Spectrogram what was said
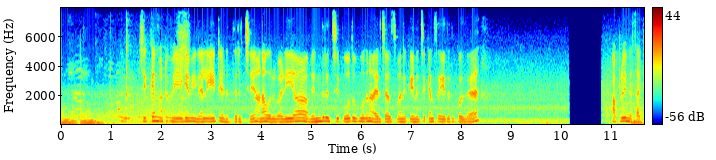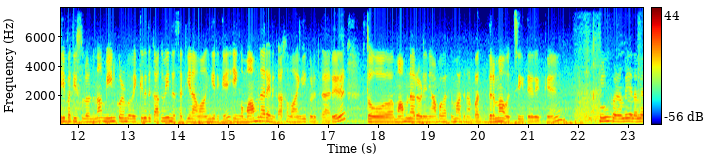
பண்ணுவாங்க சிக்கன் மட்டும் வேகவே இல்லை. லேட் எடுத்துருச்சு. ஆனால் ஒரு வழியாக வெந்துருச்சு. போதும் போதும்னு ஆயிடுச்சு. ஹஸ்பண்டுக்கு. இந்த சிக்கன் செய்கிறதுக்குள்ள அப்புறம் இந்த சட்டியை பற்றி சொல்லணும்னா மீன் குழம்பு வைக்கிறதுக்காகவே இந்த சட்டியை நான் வாங்கியிருக்கேன். எங்கள் மாமனார் எனக்காக வாங்கி கொடுத்தாரு. ஸோ மாமனாரோட ஞாபகார்த்தமாக அதை நான் பத்திரமா வச்சுக்கிட்டு இருக்கேன். மீன் குழம்பு எல்லாமே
